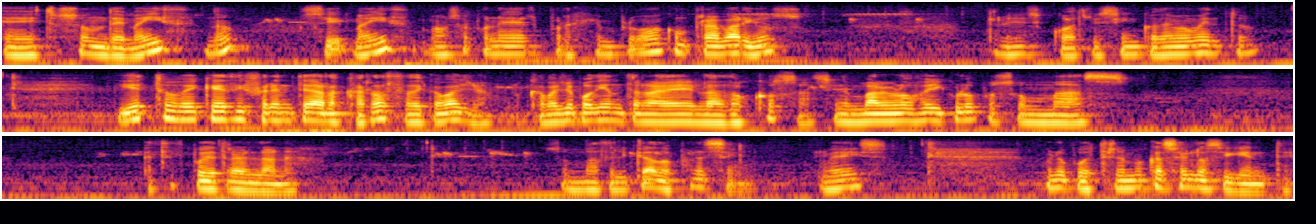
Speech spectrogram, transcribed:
Eh, estos son de maíz ¿no? sí, maíz. Vamos a poner por ejemplo vamos a comprar varios. 3, 4 y 5 de momento. Y esto ve que es diferente a las carrozas de caballo. Los caballos podían traer las dos cosas. Sin embargo los vehículos pues son más este puede traer lana más delicados parecen ¿veis? bueno pues tenemos que hacer lo siguiente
